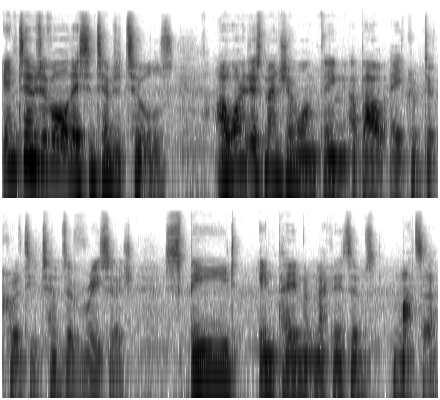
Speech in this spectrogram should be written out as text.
In terms of all this, in terms of tools, I want to just mention one thing about a cryptocurrency in terms of research. Speed in payment mechanisms matter.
